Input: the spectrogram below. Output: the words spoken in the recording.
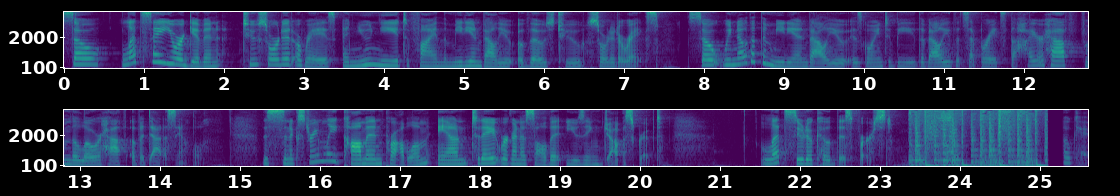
So let's say you are given two sorted arrays and you need to find the median value of those two sorted arrays. So we know that the median value is going to be the value that separates the higher half from the lower half of a data sample. This is an extremely common problem, and today we're going to solve it using JavaScript. Let's pseudocode this first. Okay,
